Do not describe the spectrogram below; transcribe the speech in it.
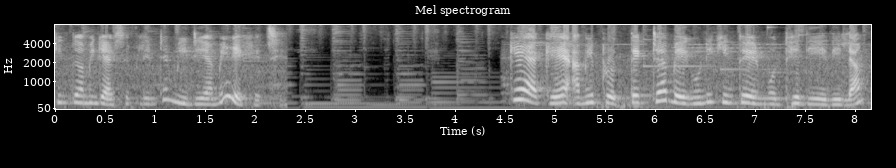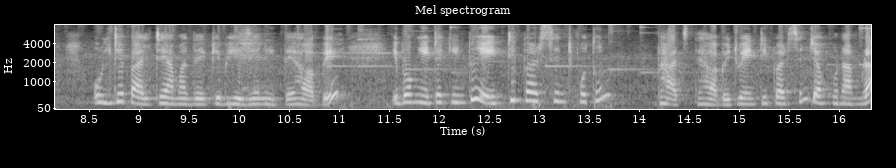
কিন্তু আমি গ্যাসের ফ্লেমটা মিডিয়ামে রেখেছি। একে একে আমি প্রত্যেকটা বেগুনি কিন্তু এর মধ্যে দিয়ে দিলাম। উল্টে পাল্টে আমাদেরকে ভেজে নিতে হবে এবং এটা কিন্তু এইটটি পারসেন্ট মতন ভাজতে হবে। টোয়েন্টি পারসেন্ট যখন আমরা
